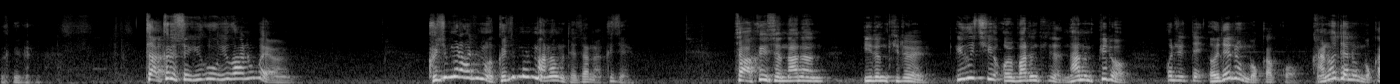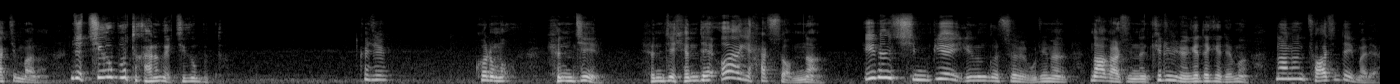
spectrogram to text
자, 그래서 이거, 이거 하는 거야. 거짓말 하지 마. 거짓말만 하면 되잖아. 그지? 자, 그래서 나는 이런 길을, 이것이 올바른 길이다. 나는 비록 어릴 때 의대는 못 갔고, 간호대는 못 갔지만, 이제 지금부터 가는 거야. 지금부터. 그지? 그러면 현지, 현재 현대의학이 할 수 없는 이런 신비의 이런 것을 우리는 나아갈 수 있는 길을 열게 되게 되면 나는 좋아진다 이 말이야.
